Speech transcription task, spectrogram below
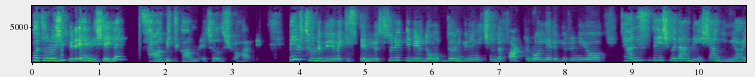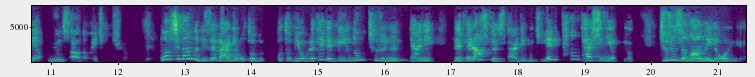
patolojik bir endişeyle sabit kalmaya çalışıyor Harry. Bir türlü büyümek istemiyor. Sürekli bir döngünün içinde farklı rollere bürünüyor. Kendisi değişmeden değişen dünyaya uyum sağlamaya çalışıyor. Bu açıdan da bize verdiği otobiyografi ve Bildung türünün yani referans gösterdiği bu türleri tam tersini yapıyor. Türün zamanıyla oynuyor.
